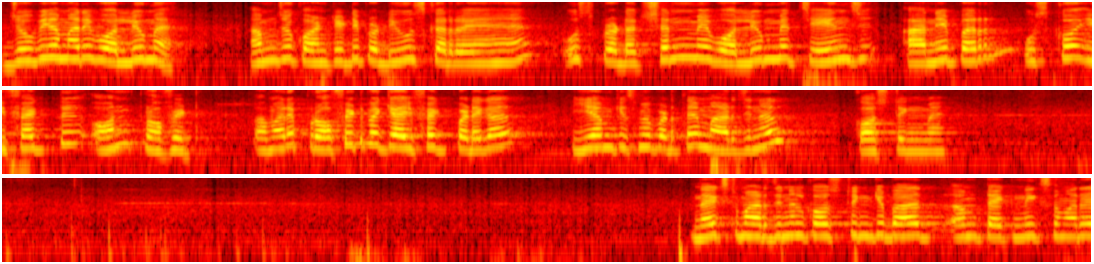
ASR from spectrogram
जो भी हमारी वॉल्यूम है हम जो क्वांटिटी प्रोड्यूस कर रहे हैं, उस प्रोडक्शन में वॉल्यूम में चेंज आने पर उसको इफ़ेक्ट ऑन प्रॉफिट हमारे प्रॉफिट पे क्या इफ़ेक्ट पड़ेगा? ये हम किसमें पढ़ते हैं? मार्जिनल कॉस्टिंग में. नेक्स्ट मार्जिनल कॉस्टिंग के बाद हम टेक्निक्स हमारे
